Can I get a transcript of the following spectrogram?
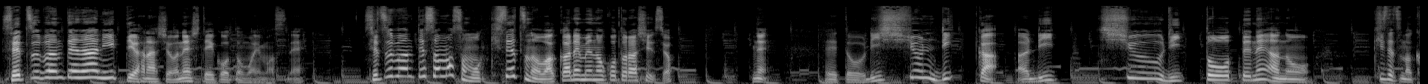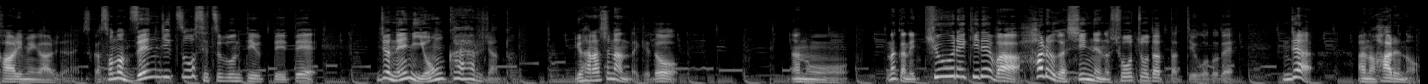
節分って何っていう話をね、していこうと思いますね。節分ってそもそも季節の分かれ目のことらしいですよ。ね。えっ、ー、と、立春、立夏、立秋、立冬ってね、あの、季節の変わり目があるじゃないですか。その前日を節分って言っていて、じゃあ年に4回あるじゃんという話なんだけど、あの、なんかね、旧暦では春が新年の象徴だったっていうことで、じゃあ、あの春の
